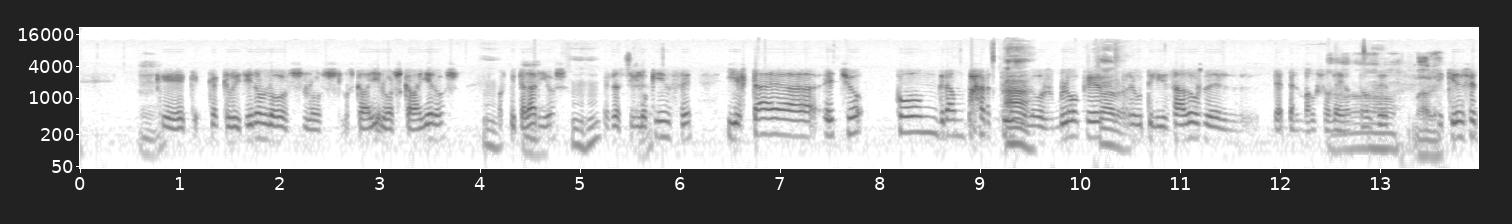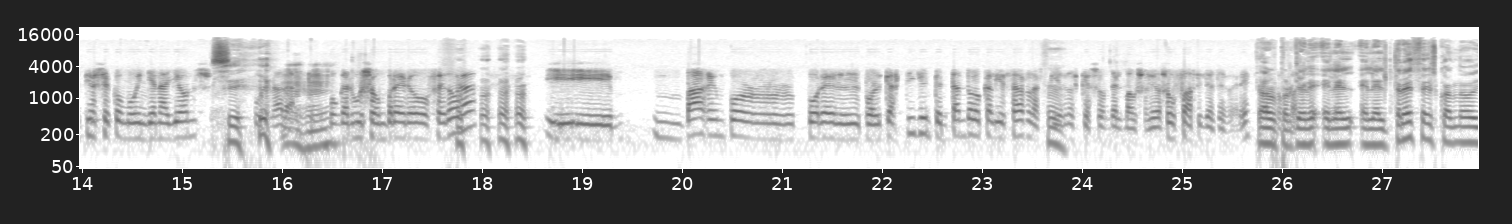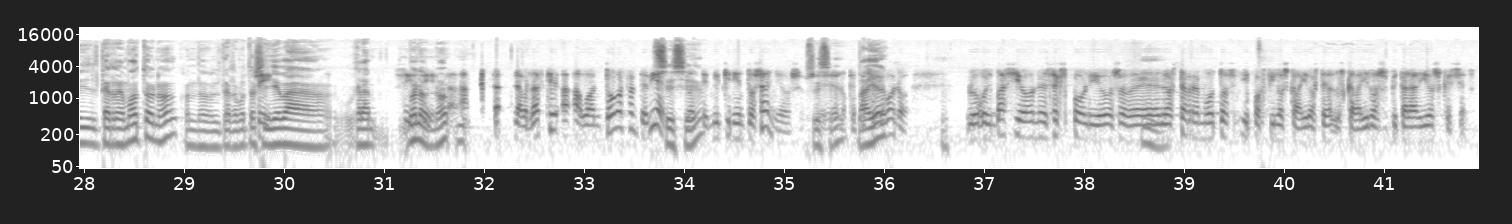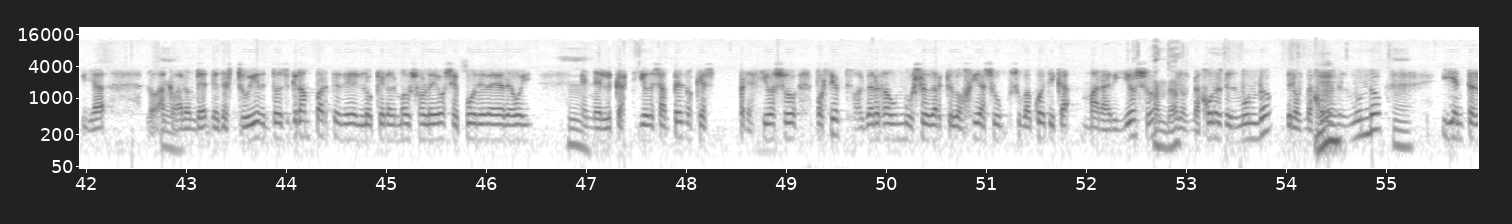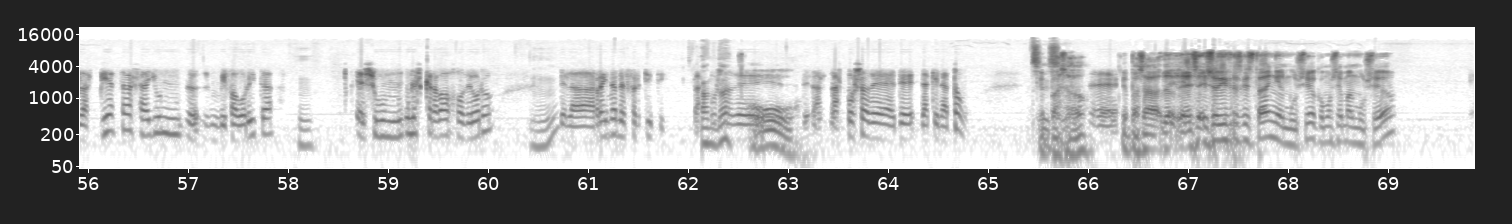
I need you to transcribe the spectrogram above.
Que, que- que lo hicieron los, los, los caballeros, los caballeros Mm. hospitalarios, Ujú. es del siglo XV, y está hecho con gran parte Ah, de los bloques claro. reutilizados del, de- del mausoleo. Ah, Entonces, vale. si quieren sentirse como Indiana Jones, Sí. pues nada, pongan un sombrero fedora y mm, vaguen por, por, el, por el castillo intentando localizar las Sí. piedras que son del mausoleo. Son fáciles de ver, ¿eh? Claro, Son porque en el, en el 13 es cuando el terremoto, ¿no? Cuando el terremoto se lleva gran... Sí, bueno. La, verdad es que aguantó bastante bien durante 1500 años. Eh, sí, Lo que pasa vaya. que, bueno, luego invasiones, expolios, eh, Mm. los terremotos y por fin los caballeros, los caballeros hospitalarios que, se- que ya lo acabaron de, de destruir. Entonces, gran parte de lo que era el mausoleo se puede ver hoy Mm. en el castillo de San Pedro, que es precioso. Por cierto, alberga un museo de arqueología sub- subacuática maravilloso, Anda. de los mejores del mundo, de los mejores Mm. del mundo. Mm. Y entre las piezas hay un, eh, mi favorita, Mm. es un, un escarabajo de oro Mm. de la reina Nefertiti, la esposa de, Oh. de- la, la esposa de, de, de Akenatón. ¿Qué Sí, pasado? Eh, ¿Qué pasado? ¿Es- ¿Eso dices que está en el museo? ¿Cómo se llama el museo?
